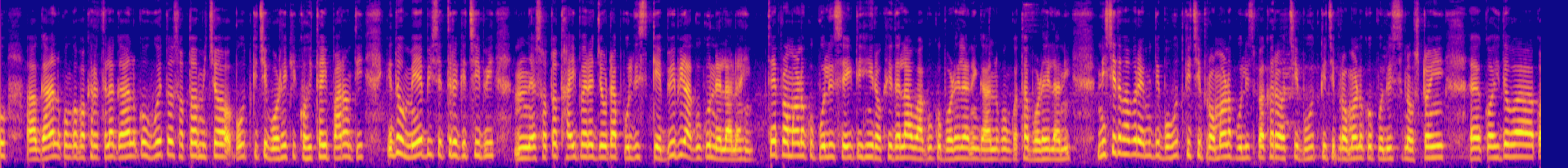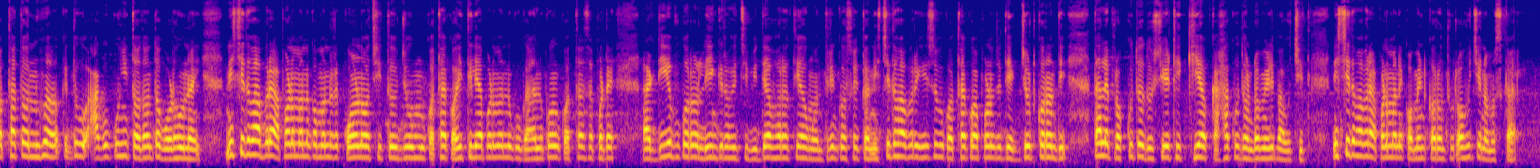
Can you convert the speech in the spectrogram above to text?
ଗାଁ ଲୋକଙ୍କ ପାଖରେ ଥିଲା। ଗାଁ ଲୋକ ହୁଏତ ସତ ମିଛ ବହୁତ କିଛି ବଢ଼େଇକି କହିଥାଇ ପାରନ୍ତି କିନ୍ତୁ ମେ ବି ସେଥିରେ କିଛି ବି ଉଁ, ସତ ଥାଇପାରେ ଯେଉଁଟା ପୁଲିସ କେବେ ବି ଆଗକୁ ନେଲା ନାହିଁ। ସେ ପ୍ରମାଣକୁ ପୁଲିସ ସେଇଠି ହିଁ ରଖିଦେଲା ଆଉ ଆଗକୁ ବଢ଼େଇଲାନି ଗାଁ ଲୋକଙ୍କ କଥା ବଢ଼େଇଲାନି। ନିଶ୍ଚିତ ଭାବରେ ଏମିତି ବହୁତ କିଛି ପ୍ରମାଣ ପୁଲିସ ପାଖରେ ଅଛି ବହୁତ କିଛି ପ୍ରମାଣକୁ ପୁଲିସ ନଷ୍ଟ ହିଁ କହିଦେବା କଥା ତ ନୁହଁ କିନ୍ତୁ ଆଗକୁ ହିଁ ତଦନ୍ତ ବଢ଼ଉନାହିଁ। ନିଶ୍ଚିତ ଭାବରେ ଆପଣମାନଙ୍କ ମନରେ କ'ଣ ଅଛି? ତ ଯେଉଁ ମୁଁ କଥା କହିଥିଲି ଆପଣମାନଙ୍କୁ ଗାଁ ଲୋକଙ୍କ କଥା ସେପଟେ ଡିଏଫ୍ଙ୍କର ଲିଙ୍କ ରହିଛି ବିଦ୍ୟାଭାରତୀ ଆଉ ମନ୍ତ୍ରୀଙ୍କ ସହିତ। ନିଶ୍ଚିତ ଭାବରେ ଏହିସବୁ କଥାକୁ ଆପଣ ଯଦି ଏକଜୁଟ କରନ୍ତି ତାହେଲେ ପ୍ରକୃତ ଦୋଷୀ ଏଠି କିଏ କାହାକୁ ଦଣ୍ଡ ମିଳିବା ଉଚିତ? ନିଶ୍ଚିତ ଭାବରେ ଆପଣମାନେ କମେଣ୍ଟ କରନ୍ତୁ। ରହୁଛି ନମସ୍କାର।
